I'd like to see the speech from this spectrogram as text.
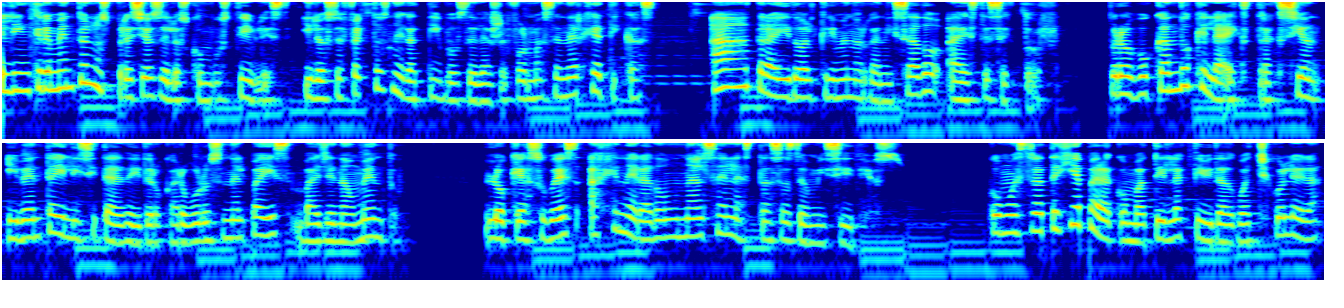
El incremento en los precios de los combustibles y los efectos negativos de las reformas energéticas ha atraído al crimen organizado a este sector, provocando que la extracción y venta ilícita de hidrocarburos en el país vaya en aumento, lo que a su vez ha generado un alza en las tasas de homicidios. Como estrategia para combatir la actividad guachicolera,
